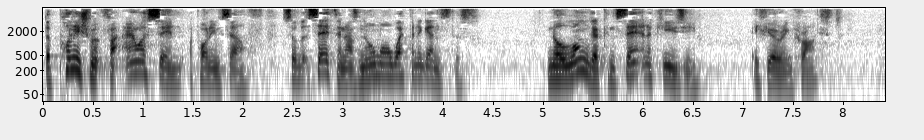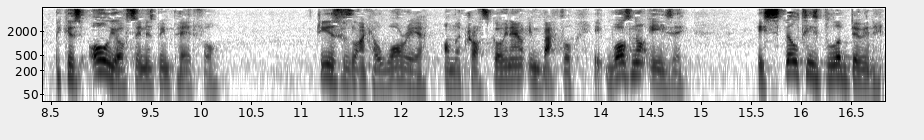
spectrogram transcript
the punishment for our sin upon himself, so that Satan has no more weapon against us. No longer can Satan accuse you if you're in Christ, because all your sin has been paid for. Jesus was like a warrior on the cross, going out in battle. It was not easy. He spilt his blood doing it,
